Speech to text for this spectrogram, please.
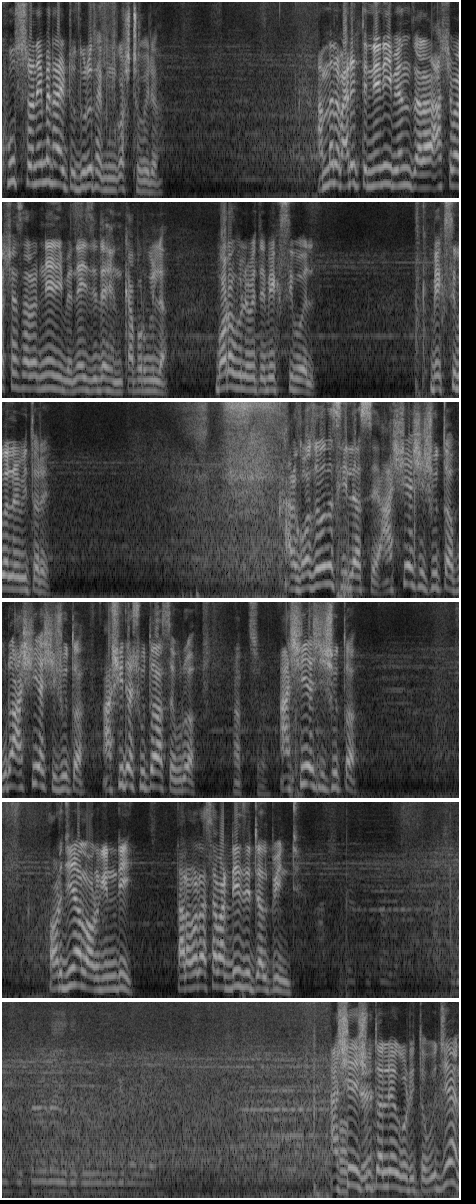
খুচরা নেবেন হ্যাঁ একটু দূরে থাকবেন কষ্ট করে আপনারা বাড়িতে নিয়ে নিবেন যারা আশেপাশে নিয়ে নিবেন। এই যে দেখেন কাপড়গুলা বড় ফুলের বেক্সিবল বেক্সিবলের ভিতরে। আর গজে গজে সিল আছে। আশি আশি সুতা পুরো আশি আশি সুতা। আশিটা সুতা আছে পুরো। আচ্ছা। আশি আশি সুতা। Original organdie. তারপর আছে আবার ডিজিটাল প্রিন্ট আশি Okay. সুতা লিয়ে গঠিত বুঝছেন?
